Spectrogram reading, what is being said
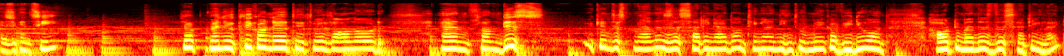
as you can see yep when you click on it it will download. And from this you can just manage the setting. I don't think i need to make a video on how to manage the setting right?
